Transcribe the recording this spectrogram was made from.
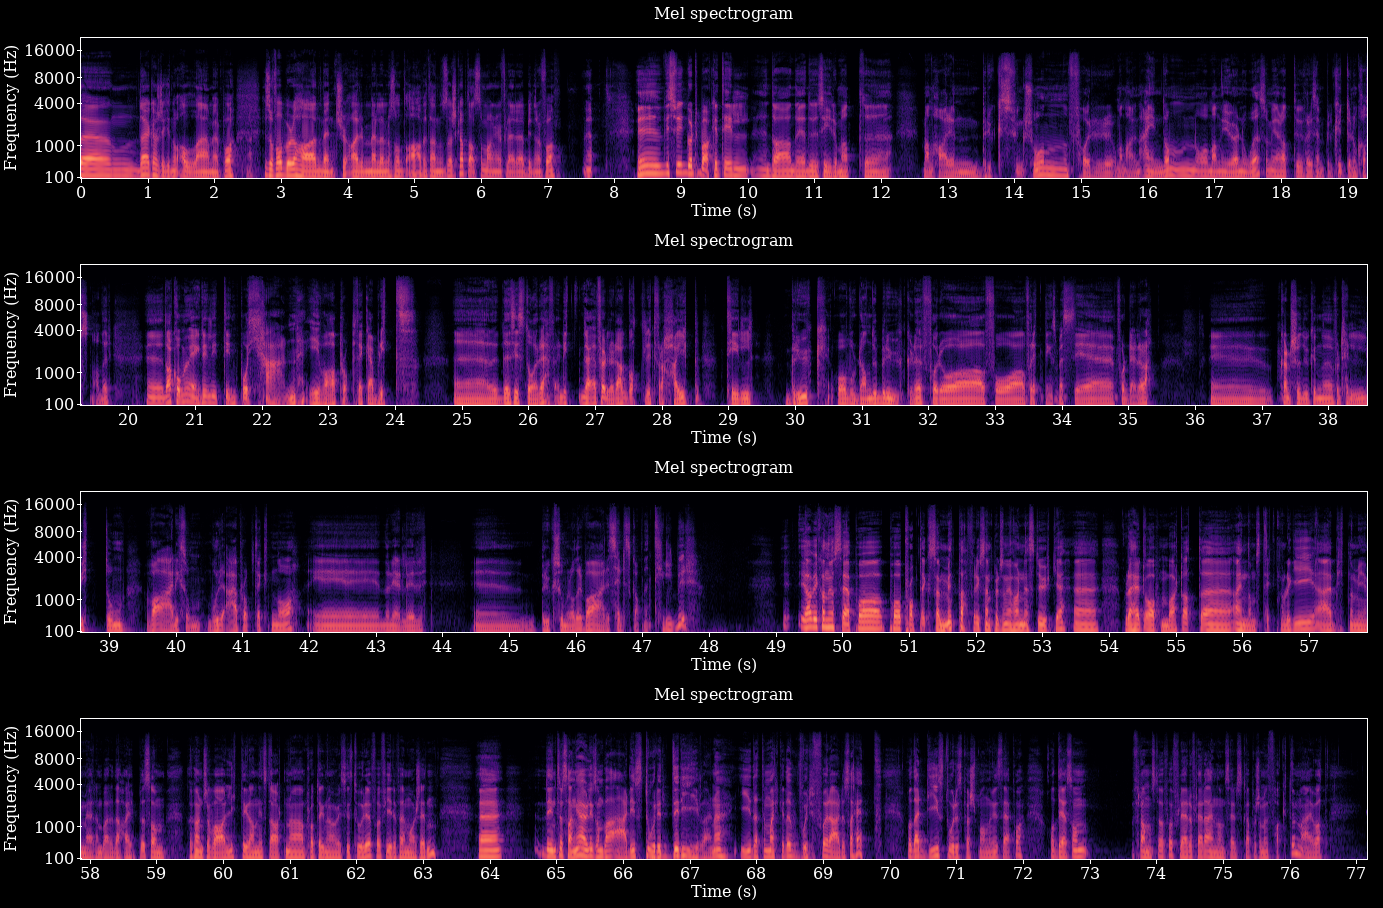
det, er kanskje ikke noe alle er med på. I så fall burde du ha en venture-arm eller noe sånt av et eiendomsselskap, som mange flere begynner å få. Ja. Eh, hvis vi går tilbake til eh, da det du sier om at uh, man har en bruksfunksjon for Og man har en eiendom og man gjør noe som gjør at du f.eks. kutter noen kostnader. Da kommer vi egentlig litt inn på kjernen i hva Proptech er blitt. Eh, det siste året. jeg føler det har gått litt fra hype til bruk, og hvordan du bruker det for å få forretningsmessige fordeler. Eh, kanskje du kunne fortelle litt om er liksom, hvor er Proptech nå når det gjelder eh, bruksområder? Hva er det selskapene tilbyr? Ja, Vi kan jo se på, på Proptech Summit, da, for eksempel, som vi har neste uke. Eh, hvor det er helt åpenbart at eh, eiendomsteknologi er blitt noe mye mer enn bare det hypet som det kanskje var litt i starten av Proptech Norways historie for fire-fem år siden. Eh, det interessante er jo liksom, hva er de store driverne i dette markedet? Hvorfor er det så hett? Og det er de store spørsmålene vi ser på. Og det som framstår for flere og flere eiendomsselskaper som et faktum, er jo at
